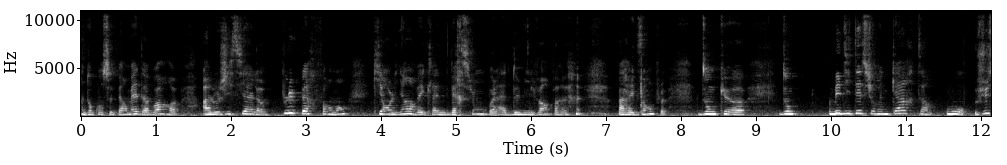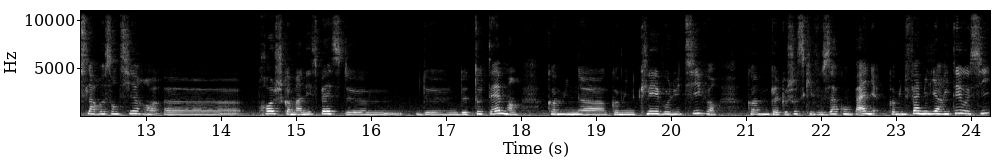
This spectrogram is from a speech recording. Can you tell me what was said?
Donc on se permet d'avoir un logiciel plus performant qui est en lien avec la version voilà, 2020 par, par exemple. Donc, euh, donc méditer sur une carte ou juste la ressentir euh, proche comme un espèce de, de, totem, comme une, euh, comme une clé évolutive, comme quelque chose qui vous accompagne, comme une familiarité aussi,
